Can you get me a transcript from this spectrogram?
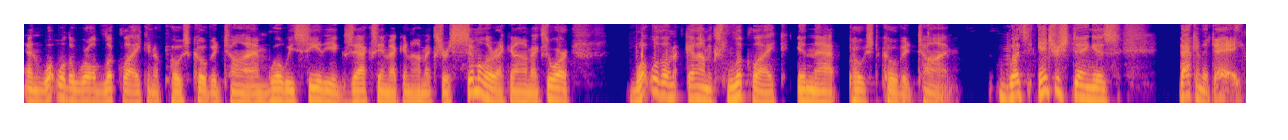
and what will the world look like in a post COVID time? Will we see the exact same economics or similar economics? Or what will the economics look like in that post COVID time? What's interesting is back in the day,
